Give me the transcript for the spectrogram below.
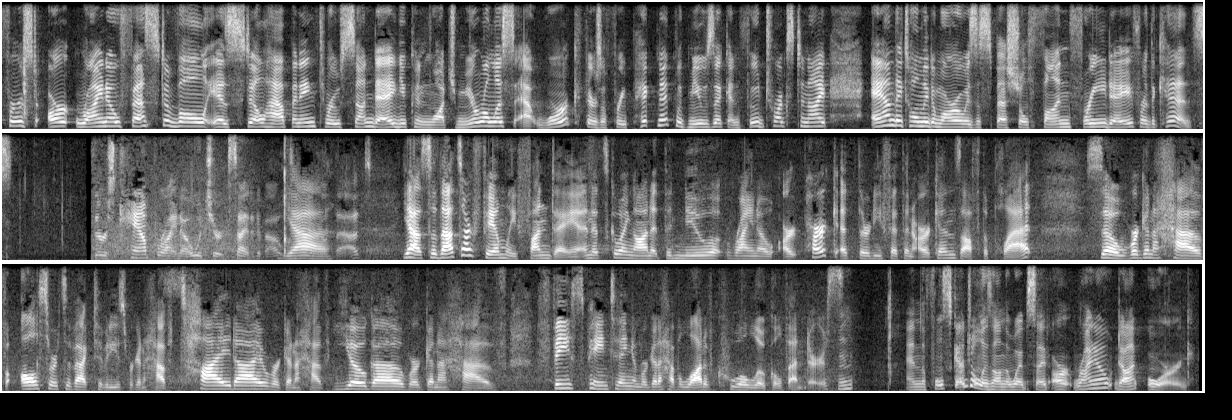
First Art RiNo Festival is still happening through Sunday. You can watch muralists at work. There's a free picnic with music and food trucks tonight. And they told me tomorrow is a special fun free day for the kids. There's Camp RiNo, which you're excited about. Yeah. About that. Yeah, so that's our family fun day, and it's going on at the new RiNo Art Park at 35th and Arkins off the Platte. So we're going to have all sorts of activities. We're going to have tie dye, we're going to have yoga, we're going to have face painting, and we're going to have a lot of cool local vendors. Mm-hmm. And the full schedule is on the website artrino.org.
